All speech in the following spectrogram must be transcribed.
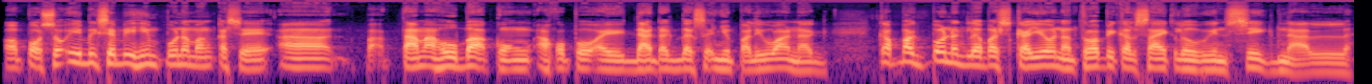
Opo, so ibig sabihin po naman kasi, pa- tama ho ba kung ako po ay dadagdag sa inyong paliwanag, kapag po naglabas kayo ng tropical cyclone wind signal,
